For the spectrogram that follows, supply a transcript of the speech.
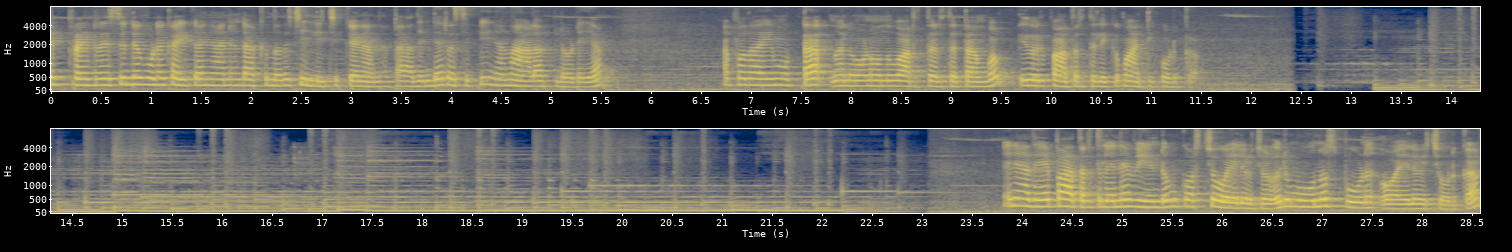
എഗ് ഫ്രൈഡ് റൈസിന്റെ കൂടെ കഴിക്കാൻ ഞാൻ ഉണ്ടാക്കുന്നത് ചില്ലി ചിക്കനാണ് കേട്ടോ. അതിന്റെ റെസിപ്പി ഞാൻ നാളെ അപ്ലോഡ് ചെയ്യാം. അപ്പോൾ അതായി മുട്ട നല്ലോണം ഒന്ന് വറുത്തെടുത്തിട്ടാകുമ്പോൾ ഇതൊരു പാത്രത്തിലേക്ക് മാറ്റി കൊടുക്കാം. ഇനി അതേ പാത്രത്തിൽ തന്നെ വീണ്ടും കുറച്ച് ഓയിൽ ഒഴിച്ചു ഒരു മൂന്ന് സ്പൂണ് ഓയിൽ ഒഴിച്ചു കൊടുക്കാം.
